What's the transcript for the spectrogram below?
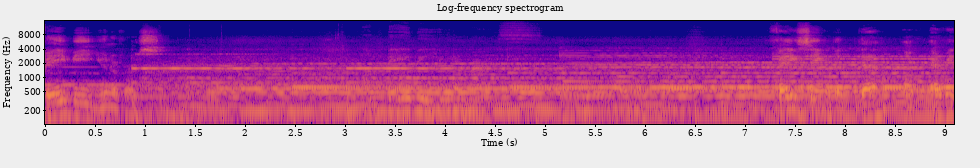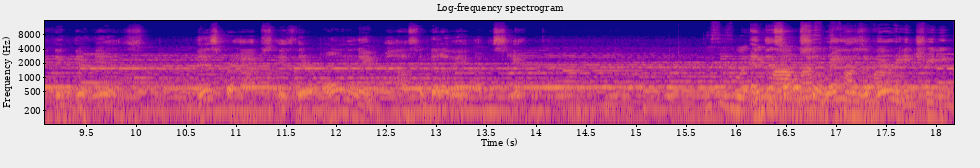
baby universe. A baby universe. Facing the death of everything there is, this perhaps is their only possibility of escape. This is what And this also raises a very intriguing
